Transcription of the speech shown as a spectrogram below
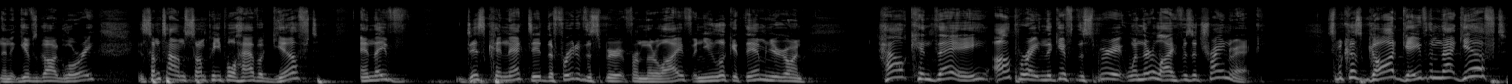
and it gives God glory. And sometimes some people have a gift and they've disconnected the fruit of the Spirit from their life, and you look at them and you're going, How can they operate in the gift of the Spirit when their life is a train wreck? It's because God gave them that gift.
